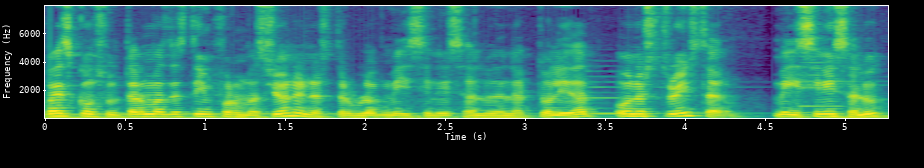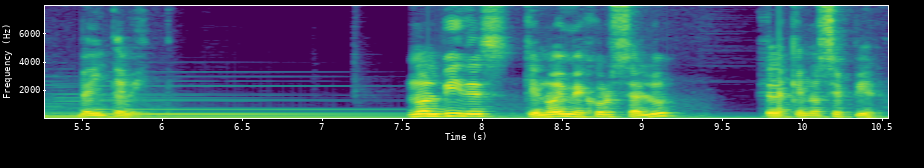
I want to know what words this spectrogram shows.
Puedes consultar más de esta información en nuestro blog Medicina y Salud en la actualidad o nuestro Instagram, Medicina y Salud 2020. No olvides que no hay mejor salud que la que no se pierde.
